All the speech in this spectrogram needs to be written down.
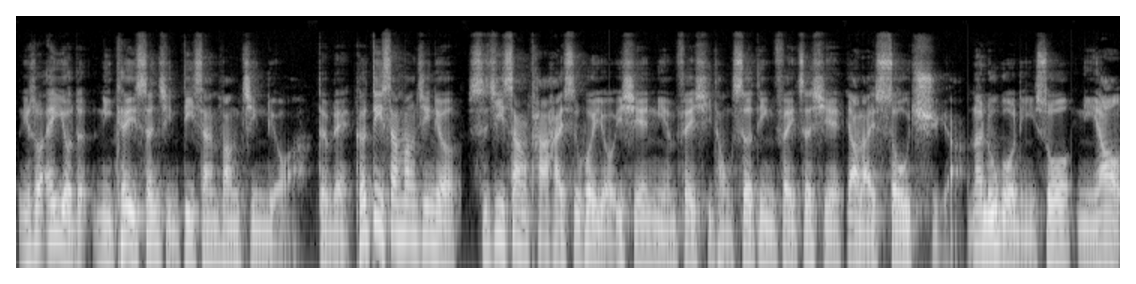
你说，哎，有的你可以申请第三方金流啊，对不对？可是第三方金流实际上它还是会有一些年费、系统设定费这些要来收取啊。那如果你说你要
